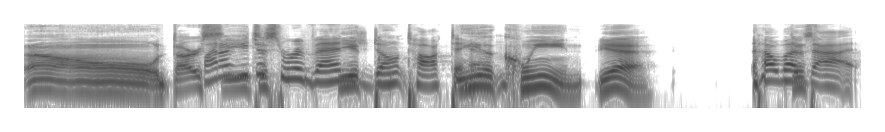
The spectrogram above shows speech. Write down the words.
Oh, Darcy. Why don't you just, revenge? a- don't talk to him? be a queen. Yeah. How about just- that?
